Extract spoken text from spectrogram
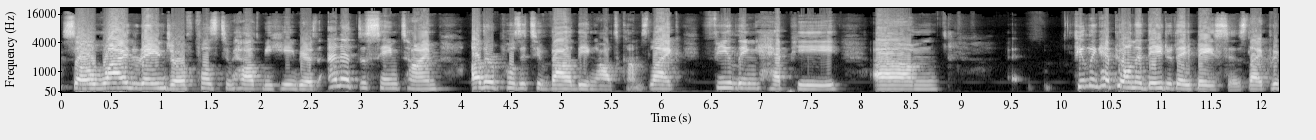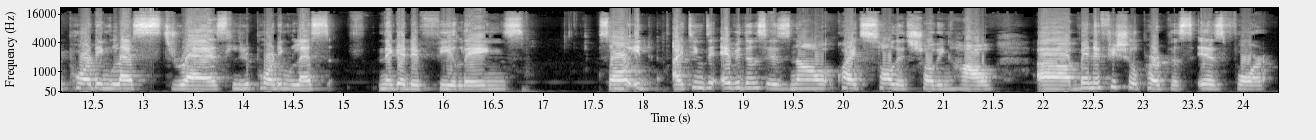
so a wide range of positive health behaviors and at the same time, other positive well-being outcomes like feeling happy, um, feeling happy on a day-to-day basis, like reporting less stress, reporting less negative feelings. So it, I think the evidence is now quite solid showing how uh, beneficial purpose is for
